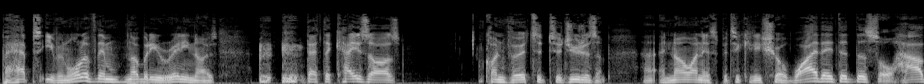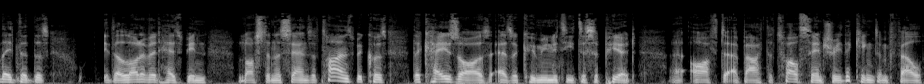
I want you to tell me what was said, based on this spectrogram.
perhaps even all of them, nobody really knows, that the Khazars converted to Judaism. Uh, and no one is particularly sure why they did this or how they did this it, a lot of it has been lost in the sands of times because the Khazars as a community disappeared uh, after about the 12th century. The kingdom fell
